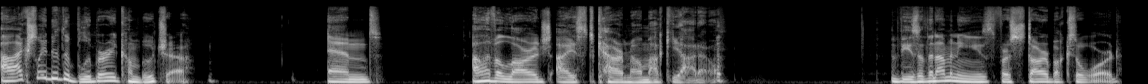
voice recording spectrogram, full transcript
I'll actually do the blueberry kombucha. And I'll have a large iced caramel macchiato. These are the nominees for Starbucks Award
